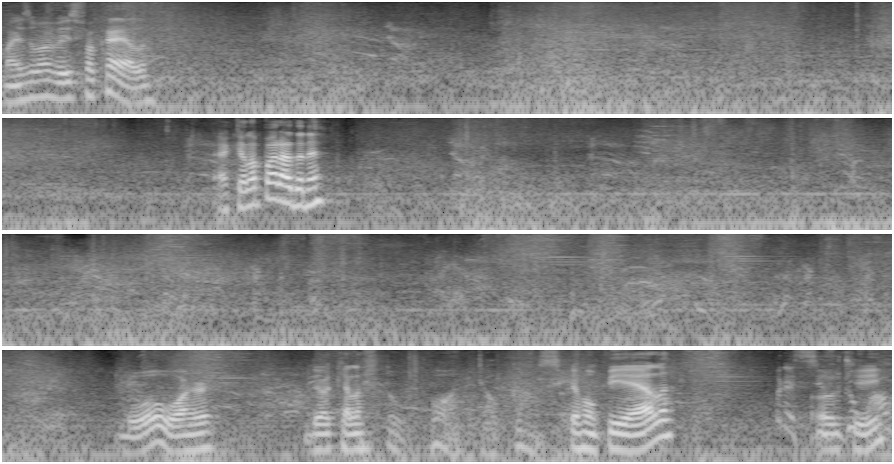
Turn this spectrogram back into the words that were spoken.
Mais uma vez foca ela. É aquela parada, né? Boa, Warrior. Deu aquela... Interrompi ela. Preciso de Ok. um.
